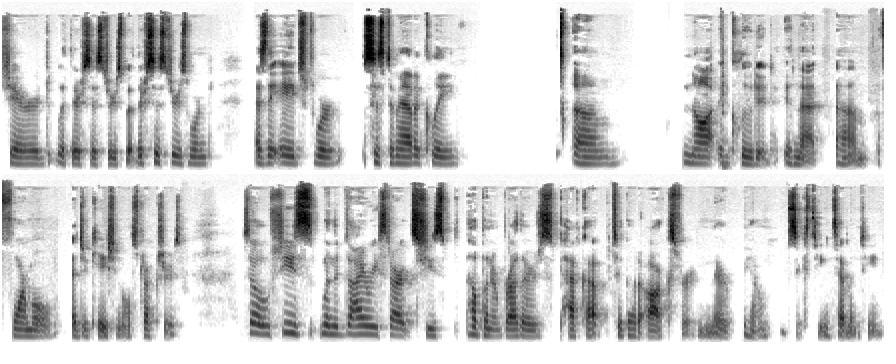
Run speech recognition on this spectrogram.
shared with their sisters, but their sisters weren't, as they aged, were systematically um, not included in that um, formal educational structures. So she's when the diary starts, she's helping her brothers pack up to go to Oxford, and they're you know 16, 17.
